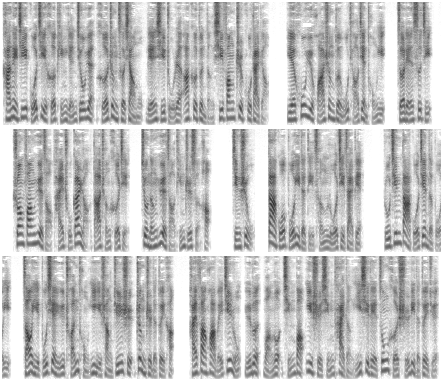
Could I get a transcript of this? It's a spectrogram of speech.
卡内基国际和平研究院和政策项目联席主任阿克顿等西方智库代表。也呼吁华盛顿无条件同意泽连斯基，双方越早排除干扰，达成和解，就能越早停止损耗。警示五：大国博弈的底层逻辑在变。如今大国间的博弈早已不限于传统意义上军事政治的对抗，还泛化为金融、舆论、网络、情报、意识形态等一系列综合实力的对决。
